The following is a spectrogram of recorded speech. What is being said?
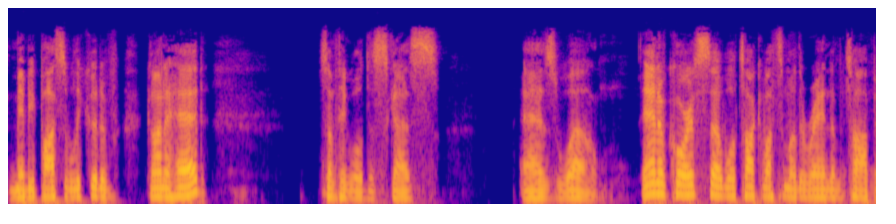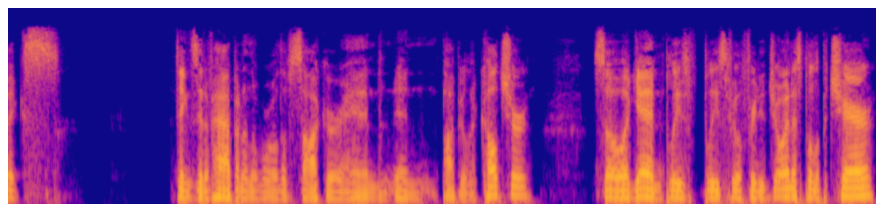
Maybe possibly could have gone ahead. Something we'll discuss as well. And of course, uh, we'll talk about some other random topics, things that have happened in the world of soccer and in popular culture. So again, please please feel free to join us. Pull up a chair,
